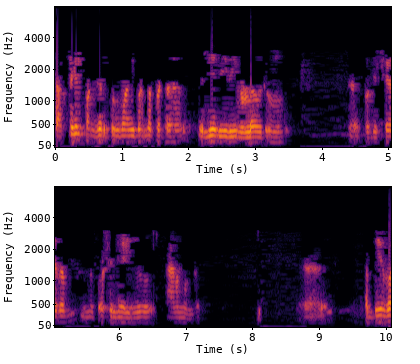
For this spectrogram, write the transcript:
ചർച്ചയിൽ പങ്കെടുത്തതുമായി ബന്ധപ്പെട്ട് വലിയ രീതിയിലുള്ള ഒരു പ്രതിഷേധം ഇന്ന് സോഷ്യൽ മീഡിയയിൽ കാണുന്നുണ്ട്. സന്ദീപ്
